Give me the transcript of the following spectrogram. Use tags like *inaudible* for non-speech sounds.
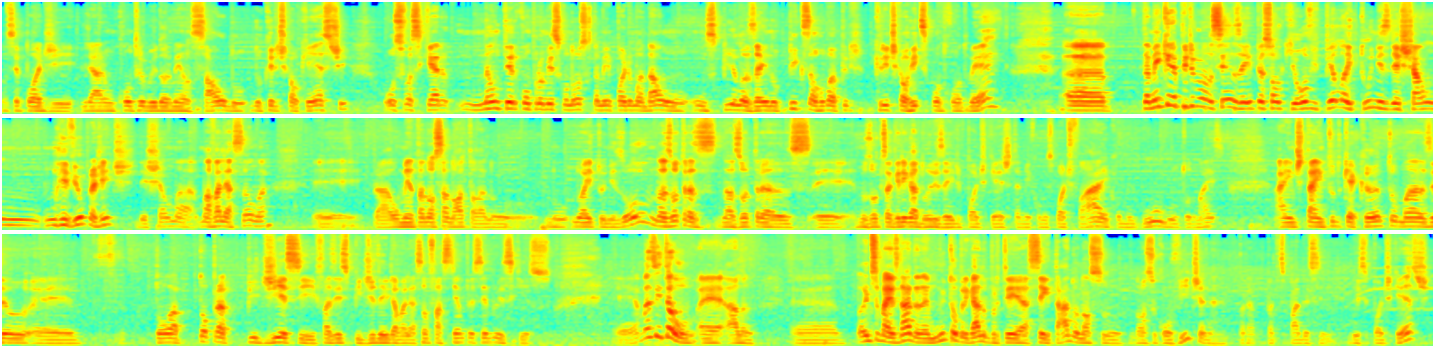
Você pode virar um contribuidor mensal do, do Critical Cast. Ou se você quer não ter compromisso conosco, também pode mandar um- uns pilas aí no pix.criticalhits.com.br. Ah, também queria pedir pra vocês aí, pessoal que ouve pelo iTunes, deixar um, um review pra gente, deixar uma, uma avaliação lá, é, pra aumentar nossa nota lá no, no, no iTunes, ou nas outras, nas outras, é, nos outros agregadores aí de podcast também, como Spotify, como Google tudo mais. A gente tá em tudo que é canto, mas eu é, tô, tô pra pedir esse, fazer esse pedido aí de avaliação faz tempo, eu sempre me esqueço. É, mas então, é, Alan, é, antes de mais nada, né, muito obrigado por ter aceitado o nosso, nosso convite, né, para participar desse, desse podcast.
